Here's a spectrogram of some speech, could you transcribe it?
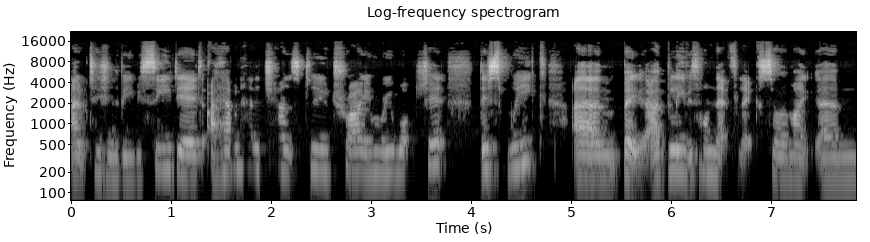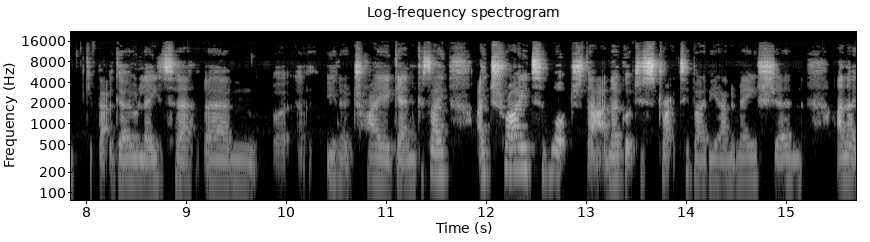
adaptation the BBC did, I haven't had a chance to try and rewatch it this week, um, but I believe it's on Netflix, so I might um, give that a go later. Um, you know, try again because I I tried to watch that and I got distracted by the animation and I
